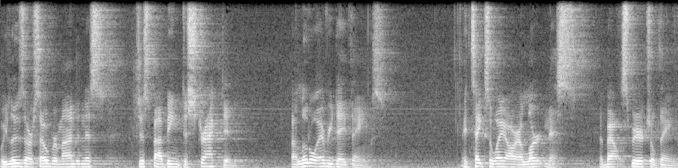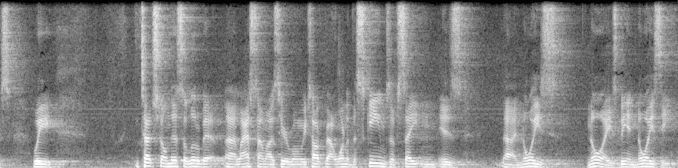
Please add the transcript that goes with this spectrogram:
we lose our sober mindedness just by being distracted by little everyday things. It takes away our alertness about spiritual things. We touched on this a little bit uh, last time I was here when we talked about one of the schemes of Satan is uh, noise, noise, being noisy,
